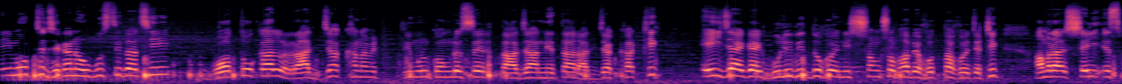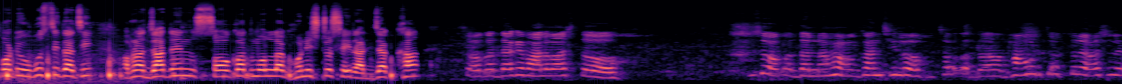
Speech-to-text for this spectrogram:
এই মুহূর্তে যেখানে উপস্থিত আছি, গতকাল রাজ্জাক নামে তৃণমূল কংগ্রেসের তাজা নেতা রাজ্জাক ঠিক এই জায়গায় গুলিবিদ্ধ হয়ে নৃশংসভাবে হত্যা হয়েছে। ঠিক আমরা সেই স্পটে উপস্থিত আছি। আপনারা জানেন শওকত মোল্লা ঘনিষ্ঠ সেই রাজ্জাক খা শওকতদাকে ভালোবাসতো। শওকতদার নামে অজ্ঞান ছিল। শওকতদা ভাঙড় চত্বরে আসলে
